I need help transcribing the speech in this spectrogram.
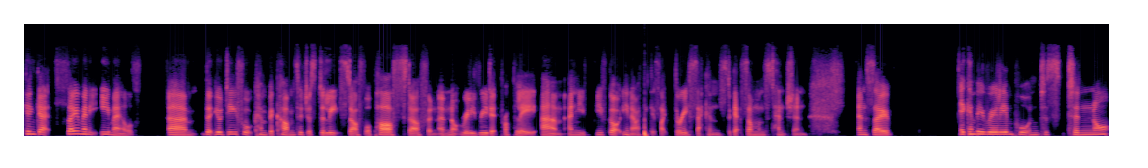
can get so many emails um, that your default can become to just delete stuff or pass stuff and, and not really read it properly. Um, and you, you've got, you know, I think it's like three seconds to get someone's attention. And so it can be really important to, to not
